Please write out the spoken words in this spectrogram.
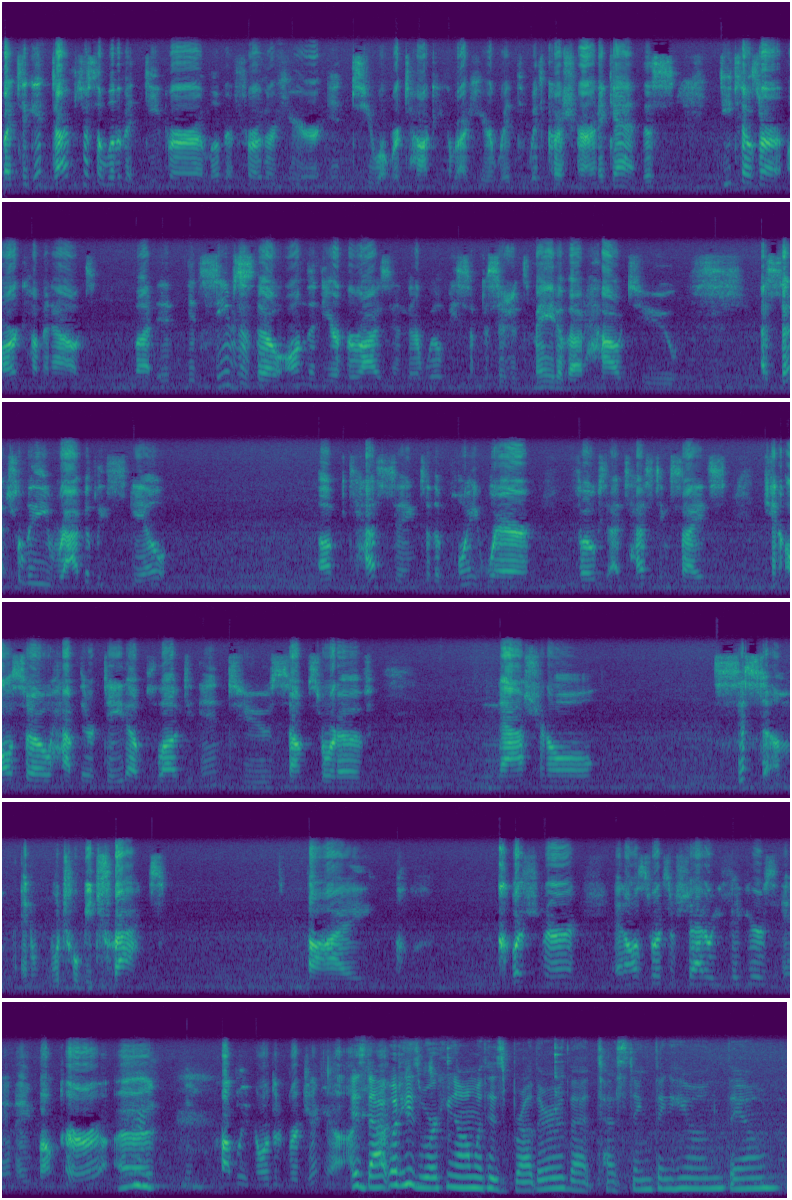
But to get dive just a little bit deeper, a little bit further here into what we're talking about here with, with Kushner, and again, this details are, are coming out, but it, it seems as though on the near horizon there will be some decisions made about how to essentially rapidly scale up testing to the point where folks at testing sites can also have their data plugged into some sort of national system, and which will be tracked by Kushner and all sorts of shadowy figures in a bunker, uh, mm-hmm. in probably Northern Virginia. Is I that what he's working on with his brother? That testing thing he own, they own.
